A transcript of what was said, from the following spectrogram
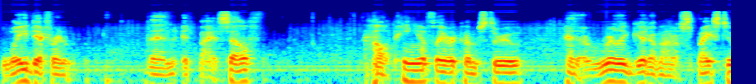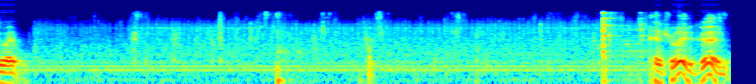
way different than it by itself. The jalapeno flavor comes through, has a really good amount of spice to it. It's really good.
